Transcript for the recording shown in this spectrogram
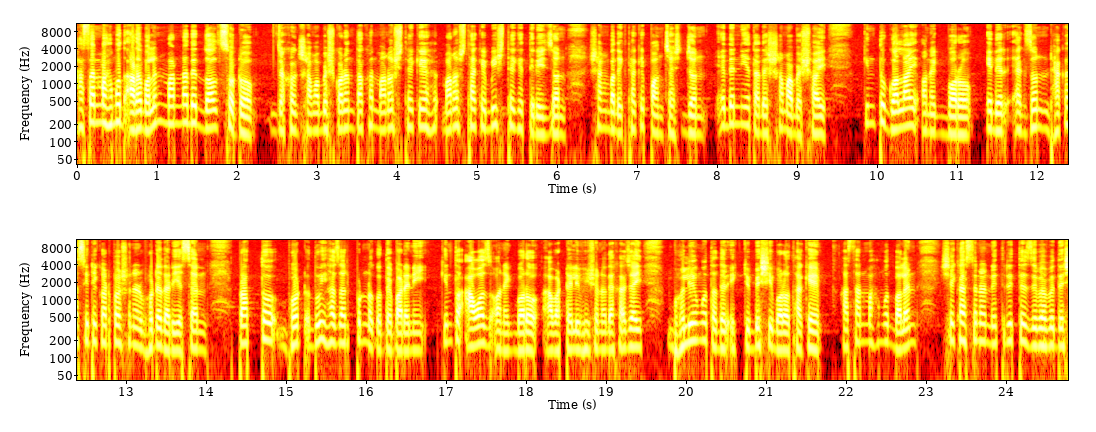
হাসান মাহমুদ আরও বলেন, মান্নাদের দল ছোট। যখন সমাবেশ করেন, তখন মানুষ থেকে, মানুষ থাকে বিশ থেকে তিরিশ জন, সাংবাদিক থাকে পঞ্চাশ জন। এদের নিয়ে তাদের সমাবেশ হয়। কিন্তু গলায় অনেক বড়। এদের একজন ঢাকা সিটি কর্পোরেশনের ভোটে দাঁড়িয়েছেন। প্রাপ্ত ভোট দুই হাজার পূর্ণ করতে পারেনি। কিন্তু আওয়াজ অনেক বড়। আবার টেলিভিশনে দেখা যায়, ভলিউমও তাদের একটু বেশি বড় থাকে। হাসান মাহমুদ বলেন, শেখ হাসিনার নেতৃত্বে যেভাবে দেশ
